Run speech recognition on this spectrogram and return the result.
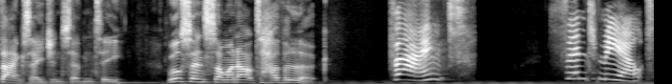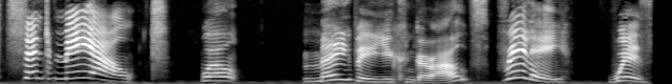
Thanks, Agent 70. We'll send someone out to have a look. Thanks. Send me out. Send me out. Well, maybe you can go out Really? with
